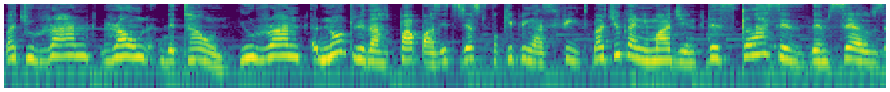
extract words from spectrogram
but you run round the town. You run not with with a purpose. It's just for keeping us fit. But you can imagine these classes themselves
